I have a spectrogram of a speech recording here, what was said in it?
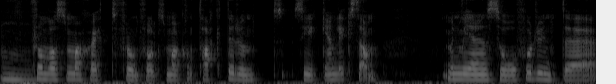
Mm. från vad som har skett från folk som har kontakter runt cirkeln liksom. Men mer än så får du inte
